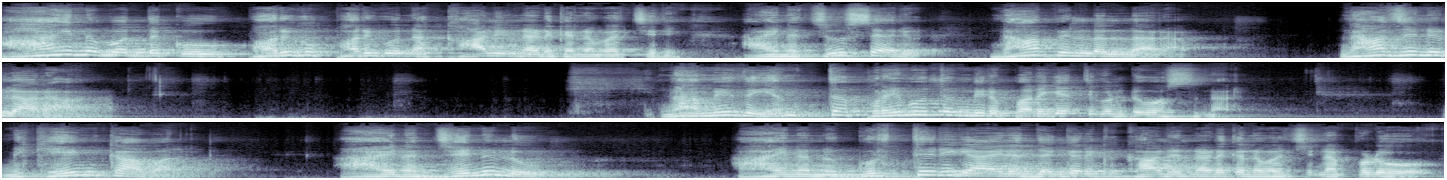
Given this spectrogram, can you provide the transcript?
ఆయన వద్దకు పరుగు పరుగున కాలి నడకన వచ్చిరి. ఆయన చూశారు నా పిల్లల్లారా నా జనులారా నా మీద ఎంత ప్రేమతో మీరు పరిగెత్తుకుంటూ వస్తున్నారు. మీకేం కావాలి? ఆయన జనులు ఆయనను గుర్తెరిగి ఆయన దగ్గరకు కాలి నడకన వచ్చినప్పుడు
